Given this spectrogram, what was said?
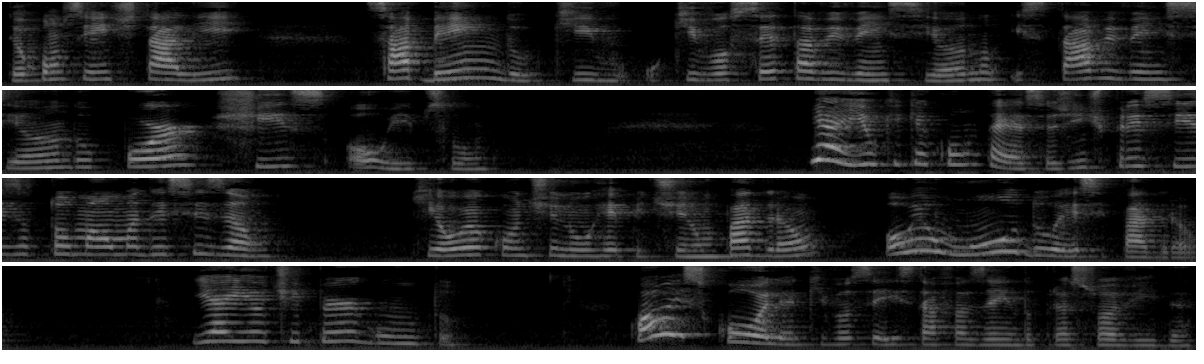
teu consciente está ali sabendo que o que você está vivenciando está vivenciando por X ou Y. Aí o que, que acontece? A gente precisa tomar uma decisão, que ou eu continuo repetindo um padrão ou eu mudo esse padrão. E aí eu te pergunto, qual a escolha que você está fazendo para sua vida?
